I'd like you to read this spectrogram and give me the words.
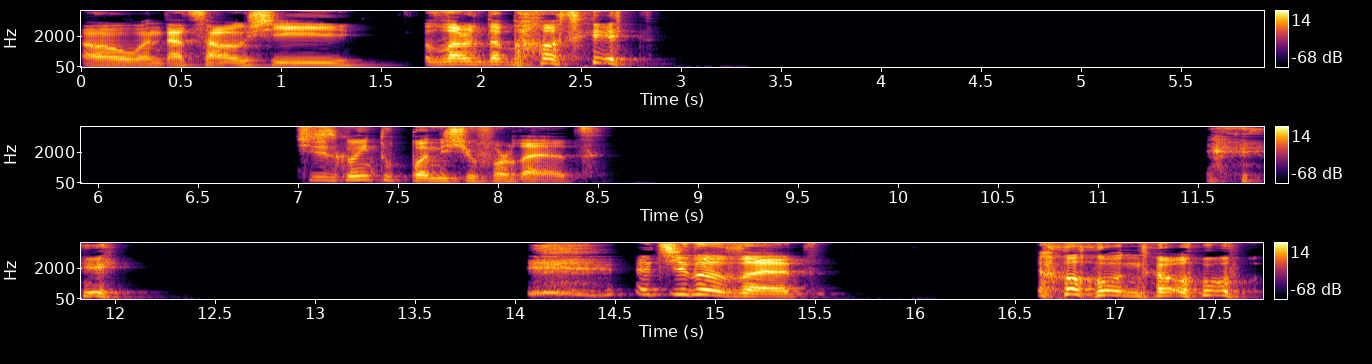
Oh, and that's how she learned about it. She's going to punish you for that. and she does that. Oh no.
